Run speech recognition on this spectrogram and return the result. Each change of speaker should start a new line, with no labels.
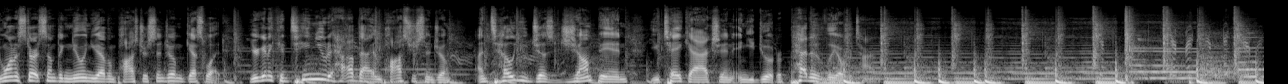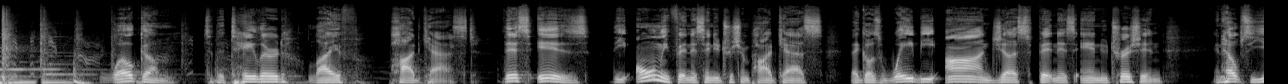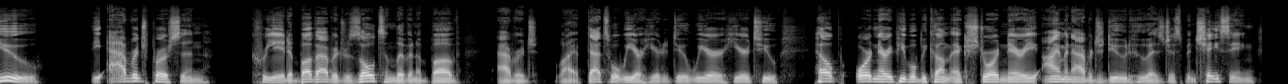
You want to start something new and you have imposter syndrome? Guess what? You're going to continue to have that imposter syndrome until you just jump in, you take action, and you do it repetitively over time. Welcome to the Tailored Life Podcast. This is the only fitness and nutrition podcast that goes way beyond just fitness and nutrition and helps you, the average person, create above average results and live an above average life. That's what we are here to do. We are here to help ordinary people become extraordinary. I'm an average dude who has just been chasing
